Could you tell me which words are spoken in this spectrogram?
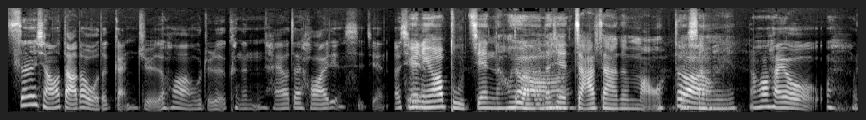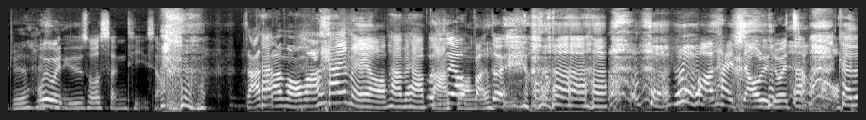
真的想要达到我的感觉的话，我觉得可能还要再花一点时间。而且你要补间，然后又有那些杂杂的毛在上面。啊、然后还有，我觉得还我以为你是说身体上 杂杂的毛吗？他还没有，他被他拔光了。对，画太焦虑就会长毛，开始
